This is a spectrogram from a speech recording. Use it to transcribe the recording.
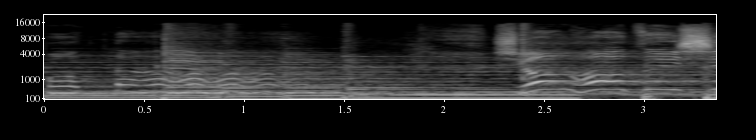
好，上好最是。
